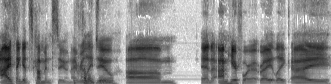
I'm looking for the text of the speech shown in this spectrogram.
I think it's coming soon. It's I really do. Soon. Um, and I'm here for it. Right? Like I,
